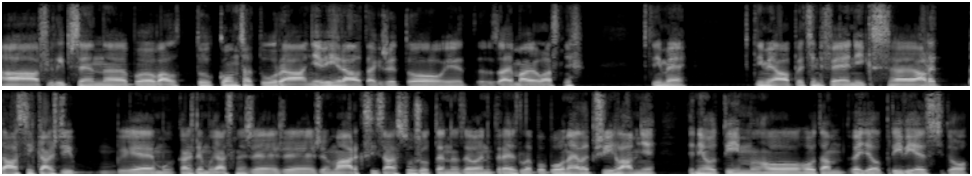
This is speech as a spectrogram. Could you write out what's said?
a Philipsen eh, bojoval tu konca túra a nevyhral, takže to je zaujímavé vlastne v týme, v týme Alpecin Phoenix, eh, ale asi každý je mu, každému jasné, že, že, že Mark si zaslúžil ten zelený dres, lebo bol najlepší, hlavne ten jeho tým ho, ho tam vedel priviesť do,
